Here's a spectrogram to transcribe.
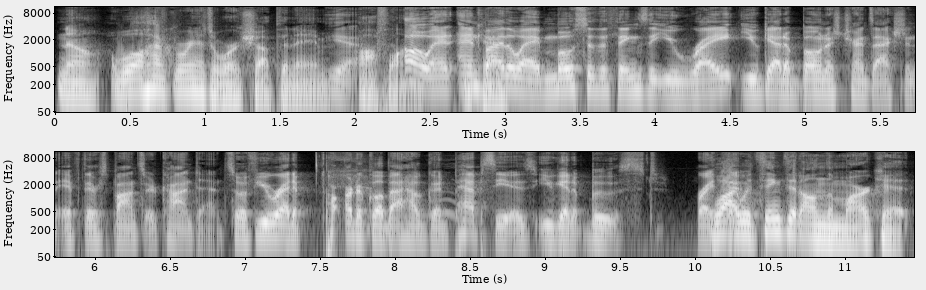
No, we'll have we're gonna have to workshop the name Yeah. offline. Oh, and, and by the way, most of the things that you write, you get a bonus transaction if they're sponsored content. So if you write an article about how good Pepsi is, you get a boost. Right. well, I would think that on the market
